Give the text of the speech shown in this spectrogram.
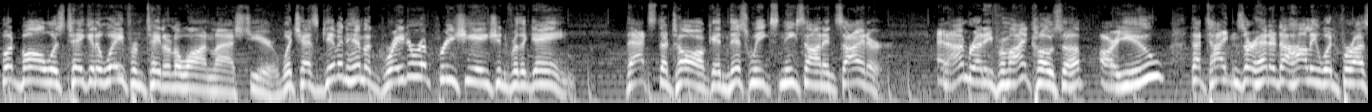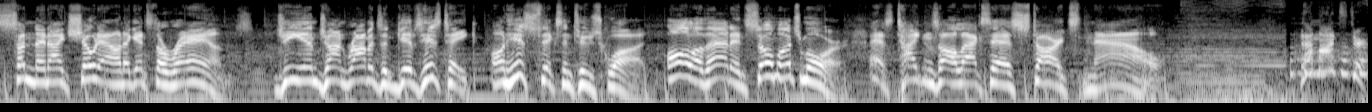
Football was taken away from Taylor Lewan last year, which has given him a greater appreciation for the game. That's the talk in this week's Nissan Insider. And I'm ready for my close up. Are you? The Titans are headed to Hollywood for a Sunday night showdown against the Rams. GM Jon Robinson gives his take on his 6 and 2 squad. All of that and so much more as Titans All Access starts now. The monster,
